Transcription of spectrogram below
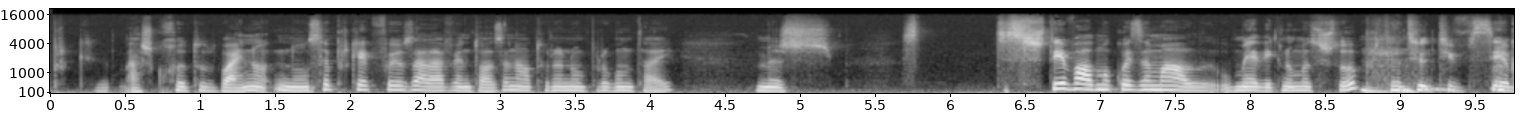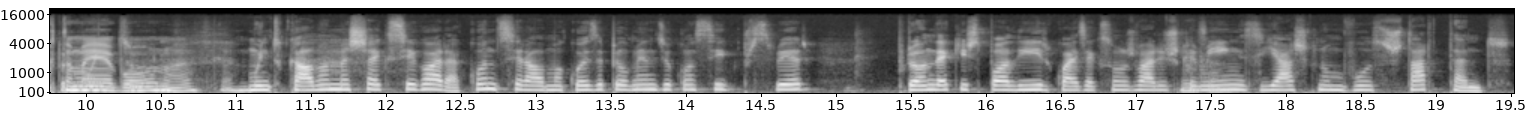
porque acho que correu tudo bem. Não, não sei porque é que foi usada a ventosa, na altura não perguntei, mas se esteve alguma coisa mal, o médico não me assustou, portanto eu tive sempre também muito, é bom, não é? muito calma, mas sei que se agora acontecer alguma coisa, pelo menos eu consigo perceber para onde é que isto pode ir, quais é que são os vários caminhos e acho que não me vou assustar tanto.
